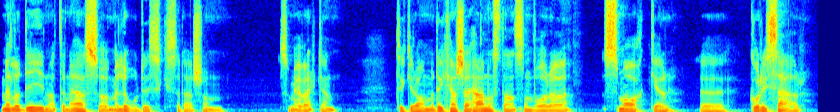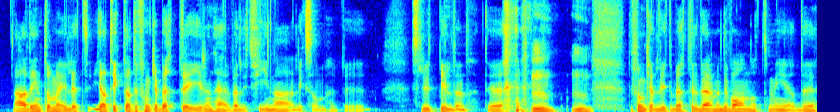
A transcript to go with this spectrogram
melodin och att den är så melodisk sådär som, som jag verkligen tycker om. Men det kanske är här någonstans som våra smaker eh, går isär. ja, det är inte omöjligt. Jag tyckte att det funkar bättre i den här väldigt fina liksom, eh, slutbilden. Det, Mm, mm, det funkade lite bättre där, men det var något med eh,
